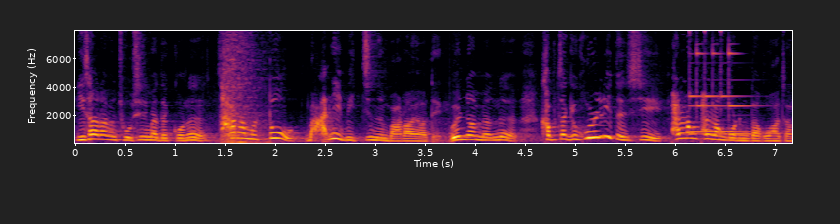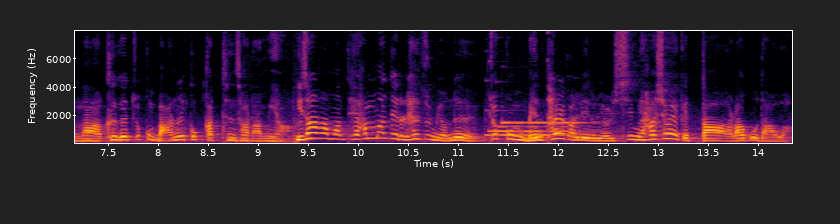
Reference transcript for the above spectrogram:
이 사람이 조심해야 될 거는 사람을 또 많이 믿지는 말아야 돼. 왜냐면은 갑자기 홀리듯이 팔랑팔랑 거린다고 하잖아. 그게 조금 많을 것 같은 사람이야. 이 사람한테 한마디를 해주면은 조금 멘탈 관리를 열심히 하셔야겠다라고 나와.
